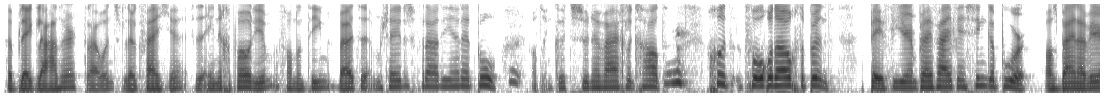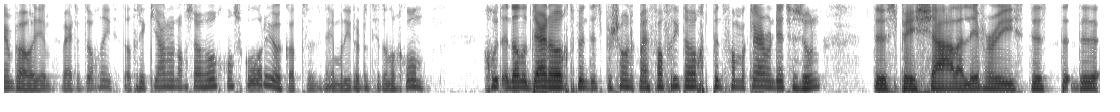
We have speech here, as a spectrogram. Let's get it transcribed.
Het bleek later, trouwens, leuk feitje, het enige podium van een team buiten Mercedes, Ferrari en Red Bull. Wat een kutseizoen hebben we eigenlijk gehad. Goed, het volgende hoogtepunt. P4 en P5 in Singapore. Was bijna weer een podium. Werd het toch niet dat Ricciardo nog zo hoog kon scoren? Joh. Ik had het helemaal niet door dat hij dat nog kon. Goed, en dan het derde hoogtepunt is persoonlijk mijn favoriete hoogtepunt van McLaren dit seizoen. De speciale liveries. De, de, de,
